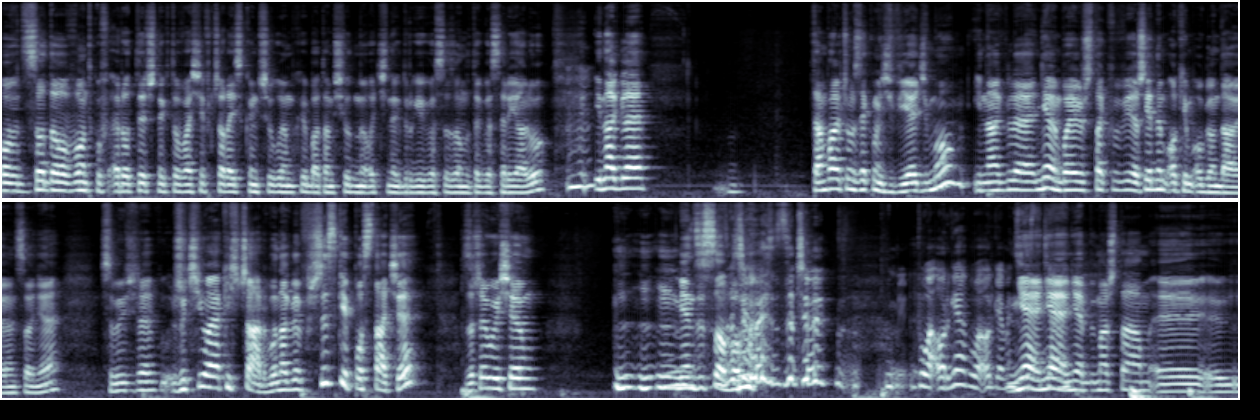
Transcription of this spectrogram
O, co do wątków erotycznych, to właśnie wczoraj skończyłem chyba tam siódmy odcinek drugiego sezonu tego serialu i nagle tam walczą z jakąś wiedźmą i nagle, nie wiem, bo ja już tak, wiesz, jednym okiem oglądałem, co nie? Sobie myślę, rzuciła jakiś czar, bo nagle wszystkie postacie zaczęły się mm, między sobą. Zaczęły, zaczęły... Była orgia? Była orgia między Nie, nie, nie, masz tam y, y,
